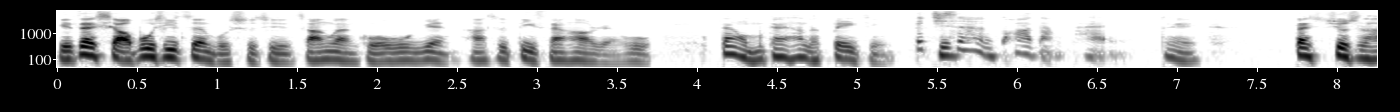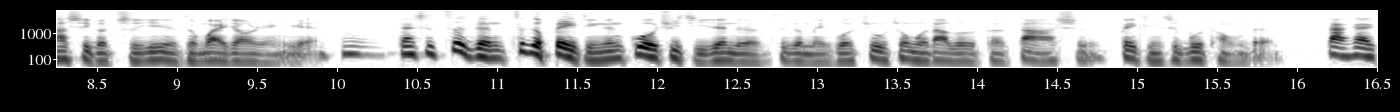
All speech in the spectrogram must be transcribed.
也在小布希政府时期掌管国务院，他是第三号人物。但我们看他的背景，哎，其实很跨党派。对，但是就是他是一个职业的外交人员，嗯，但是这个这个背景跟过去几任的这个美国驻中国大陆的大使背景是不同的。大概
